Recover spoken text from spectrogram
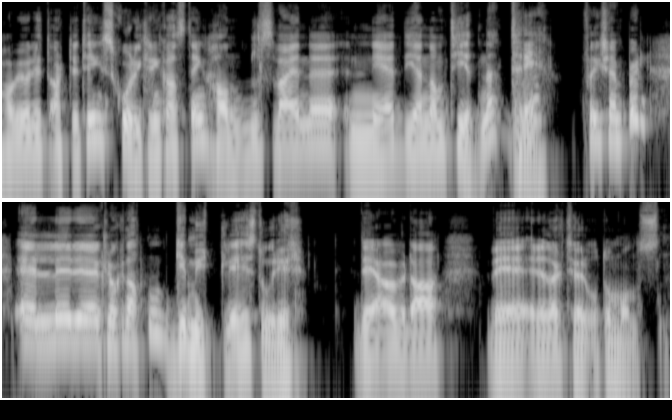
har vi jo litt artige ting. Skolekringkasting, handelsveiene ned gjennom tidene, tre for eksempel. Eller klokken 18, gemyttlige historier. Det er da ved redaktør Otto Monsen.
